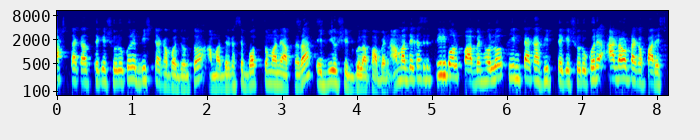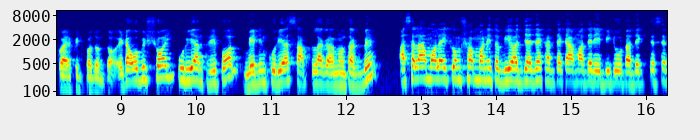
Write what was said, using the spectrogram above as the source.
পাঁচ টাকা থেকে শুরু করে বিশ টাকা পর্যন্ত আমাদের কাছে বর্তমানে আপনারা এই জিও শিটগুলা পাবেন। আমাদের কাছে ত্রিপল পাবেন হলো তিন টাকা ফিট থেকে শুরু করে আঠারো টাকা পার স্কোয়ার ফিট পর্যন্ত। এটা অবশ্যই Korean triple made in Korea সাপ লাগানো থাকবে। আসসালামু আলাইকুম সম্মানিত বিয়জ যা যেখান থেকে আমাদের এই ভিডিওটা দেখতেছেন,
